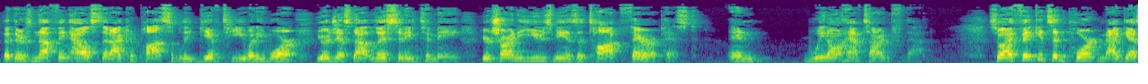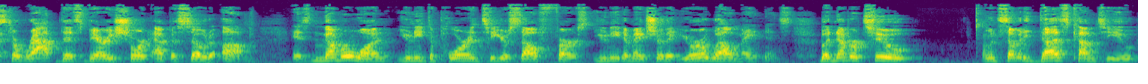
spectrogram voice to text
that there's nothing else that I could possibly give to you anymore. You're just not listening to me. You're trying to use me as a talk therapist. And we don't have time for that. So I think it's important, I guess, to wrap this very short episode up. Is number one, you need to pour into yourself first. You need to make sure that you're well maintenance. But number two, when somebody does come to you,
